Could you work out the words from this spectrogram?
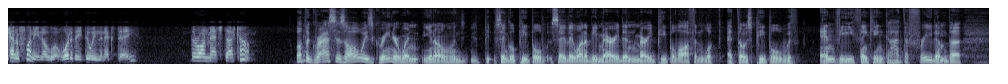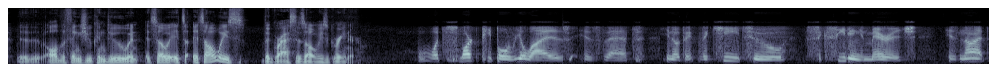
kind of funny. You know, what, what are they doing the next day? They're on Match.com. Well, the grass is always greener when, you know, single people say they want to be married, and married people often look at those people with envy, thinking, God, the freedom, the uh, all the things you can do. And so it's, it's always, the grass is always greener. What smart people realize is that, you know, the, the key to succeeding in marriage is not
